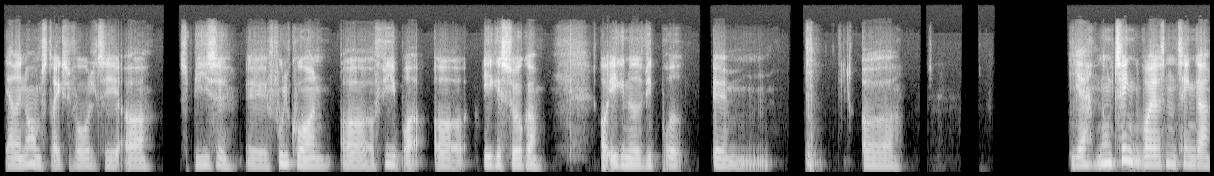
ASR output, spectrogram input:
Jeg har været enormt striks i forhold til at spise øh, fuldkorn og fibre, og ikke sukker og ikke noget hvidt brød. Øhm, og ja, nogle ting, hvor jeg sådan tænker,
